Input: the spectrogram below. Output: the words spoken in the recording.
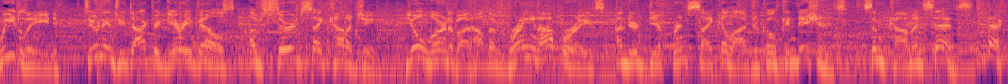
we lead, tune into Dr. Gary Bell's Absurd Psychology. You'll learn about how the brain operates under different psychological conditions, some common sense. Heck,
